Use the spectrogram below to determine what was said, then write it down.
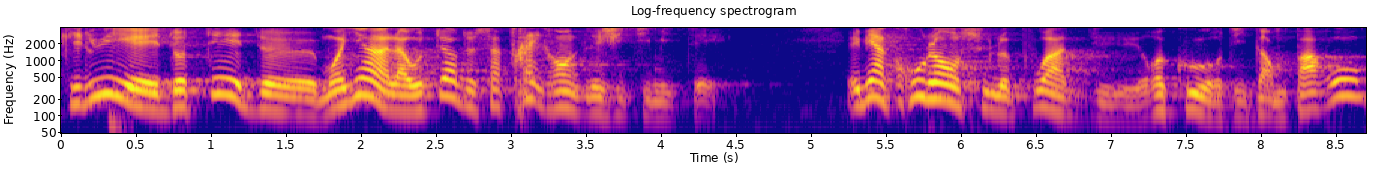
qui lui est doté de moyens à la hauteur de sa très grande légitimité. Eh bien, croulant sous le poids du recours dit d'amparo,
